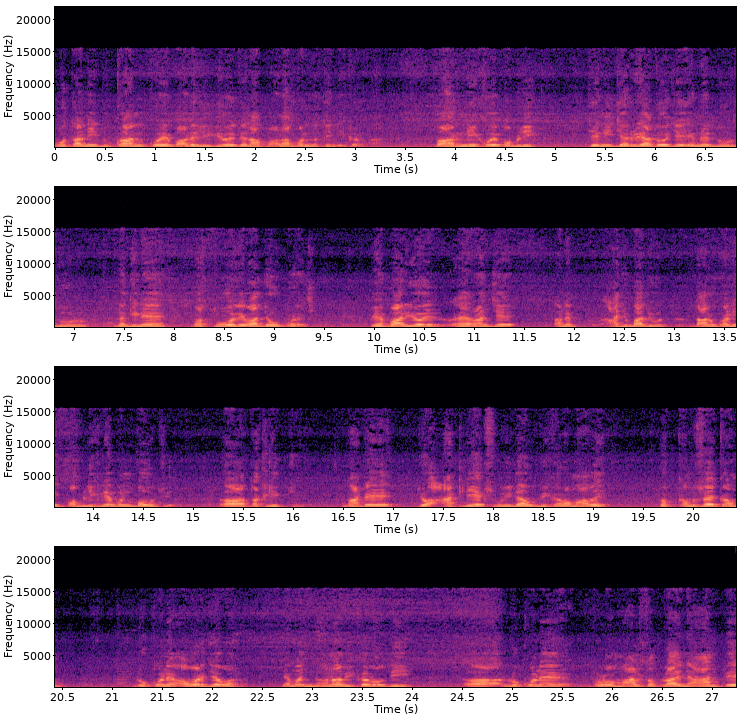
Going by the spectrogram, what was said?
પોતાની દુકાન કોઈ ભાડે લીધી હોય તેના ભાડા પણ નથી નીકળતા. બહારની કોઈ પબ્લિક જેની જરૂરિયાત હોય છે એમને દૂર દૂર લગીને વસ્તુઓ લેવા જવું પડે છે. વેપારીઓ હેરાન છે અને આજુબાજુ તાલુકાની પબ્લિકને પણ બહુ જ તકલીફ છે. માટે જો આટલી એક સુવિધા ઊભી કરવામાં આવે, તો કમસે કમ લોકોને અવર જવર તેમજ નાના વ્હીકલોથી લોકોને થોડો માલ સપ્લાય ને આ તે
